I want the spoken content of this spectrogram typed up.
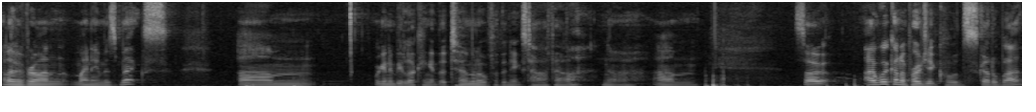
Hello everyone, my name is Mix. Um, we're going to be looking at the terminal for the next half hour. No. Um, so I work on a project called Scuttlebutt.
